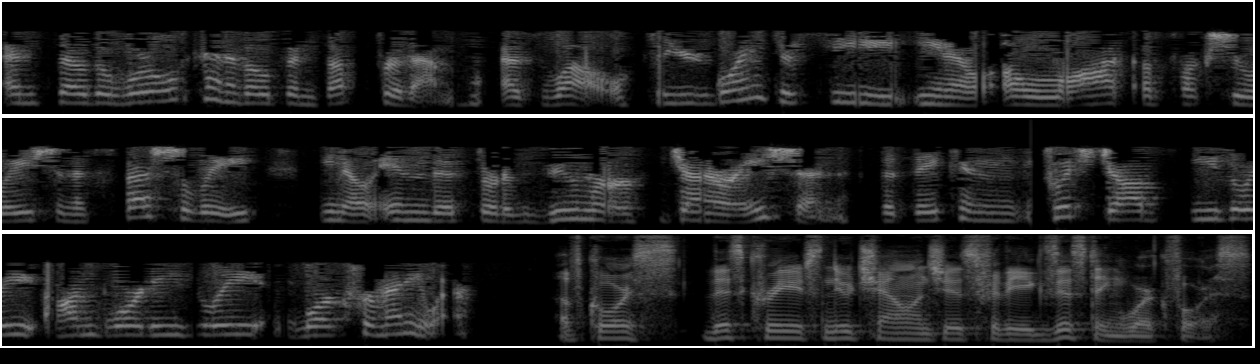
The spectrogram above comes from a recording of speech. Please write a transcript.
And so the world kind of opens up for them as well. So you're going to see, you know, a lot of fluctuation, especially, you know, in this sort of Zoomer generation that they can switch jobs easily, onboard easily, work from anywhere. Of course, this creates new challenges for the existing workforce.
